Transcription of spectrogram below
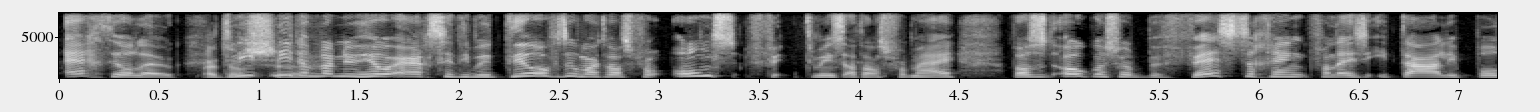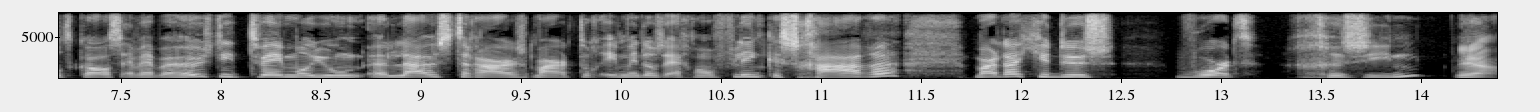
echt heel leuk. Was, niet, niet om daar nu heel erg sentimenteel over te doen, maar het was voor ons, tenminste althans voor mij, was het ook een soort bevestiging van deze Italië-podcast. En we hebben heus niet 2 miljoen uh, luisteraars, maar toch inmiddels echt wel een flinke scharen. Maar dat je dus wordt gezien. Ja,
